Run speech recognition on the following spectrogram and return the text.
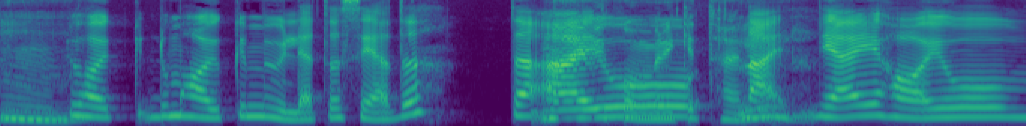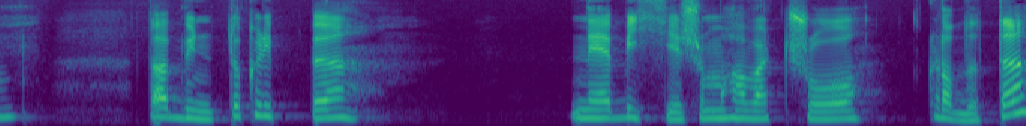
Mm. du har, De har jo ikke mulighet til å se det. Det er Nei, vi jo, kommer ikke til. Nei, jeg har jo da begynt å klippe ned bikkjer som har vært så kladdete.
